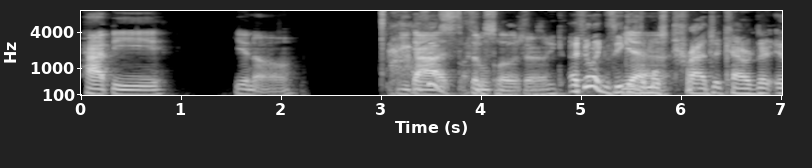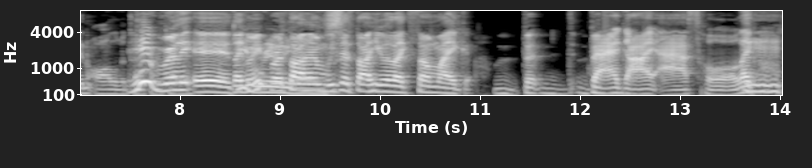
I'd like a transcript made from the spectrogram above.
happy. You know, You got feel- some so closure. Zeke. I feel like Zeke is the most tragic character in all of it. he really is. Like He when we really first saw him, we just thought he was like some like b- bad guy asshole. Like Mhm.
